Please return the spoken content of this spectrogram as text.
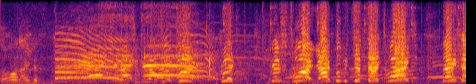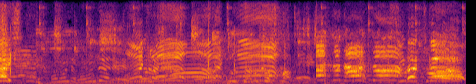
오 nice 그렇지 그렇지 good good 이정씨 좋아 야 너 미쳤다 좋아 nice! Nice 보면 돼 보면 돼 나왔어 나왔어 Let's go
